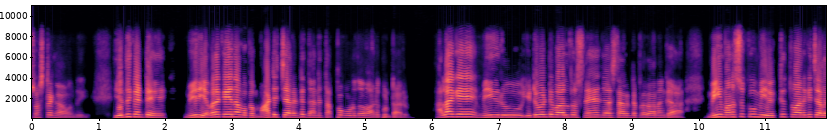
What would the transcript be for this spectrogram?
స్పష్టంగా ఉంది. ఎందుకంటే, మీరు ఎవరికైనా ఒక మాట ఇచ్చారంటే దాన్ని తప్పకూడదు అనుకుంటారు. అలాగే మీరు ఎటువంటి వాళ్ళతో స్నేహం చేస్తారంటే ప్రధానంగా మీ మనసుకు, మీ వ్యక్తిత్వానికి చాలా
